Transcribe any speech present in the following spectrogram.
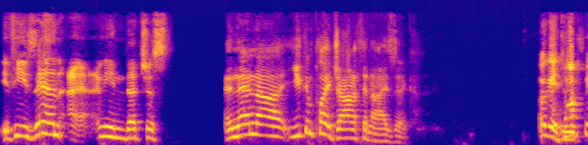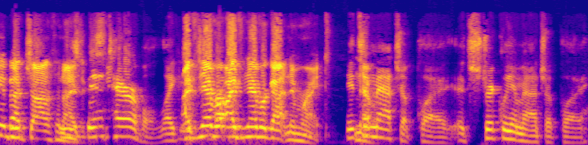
if he's in, I, I mean, that just. And then uh, you can play Jonathan Isaac. Okay, talk to me about Jonathan he's Isaac. He's been terrible. Like I've never, I've never gotten him right. It's a matchup play. It's strictly a matchup play.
